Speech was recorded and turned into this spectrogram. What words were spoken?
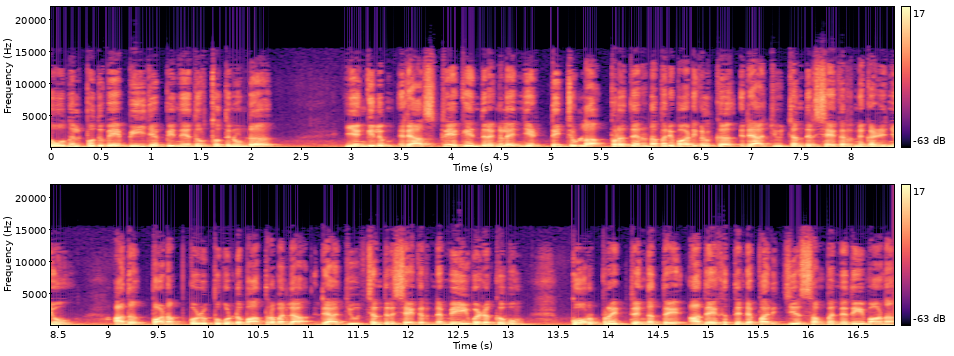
തോന്നൽ പൊതുവെ ബി ജെ പി നേതൃത്വത്തിനുണ്ട്. എങ്കിലും രാഷ്ട്രീയ കേന്ദ്രങ്ങളെ ഞെട്ടിച്ചുള്ള പ്രചരണ പരിപാടികൾക്ക് രാജീവ് ചന്ദ്രശേഖരന് കഴിഞ്ഞു. അത് പണക്കൊഴുപ്പ് കൊണ്ട് മാത്രമല്ല രാജീവ് ചന്ദ്രശേഖരന്റെ മെയ്വഴക്കവും കോർപ്പറേറ്റ് രംഗത്തെ അദ്ദേഹത്തിന്റെ പരിചയസമ്പന്നതയുമാണ്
